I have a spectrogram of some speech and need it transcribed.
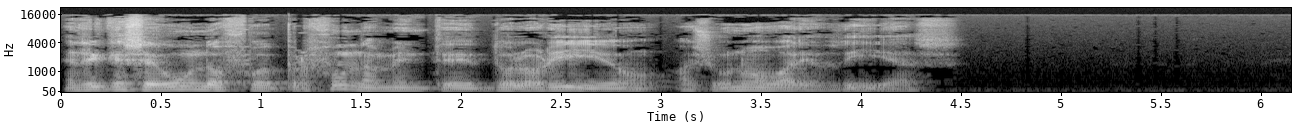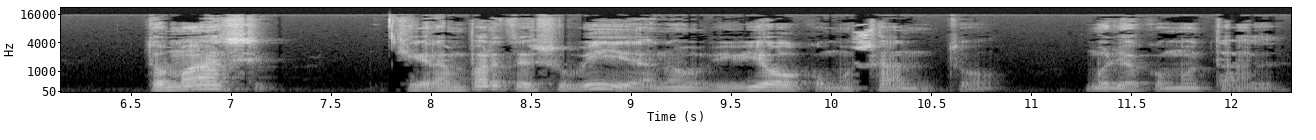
Enrique II fue profundamente dolorido, ayunó varios días. Tomás, que gran parte de su vida no vivió como santo, murió como tal.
